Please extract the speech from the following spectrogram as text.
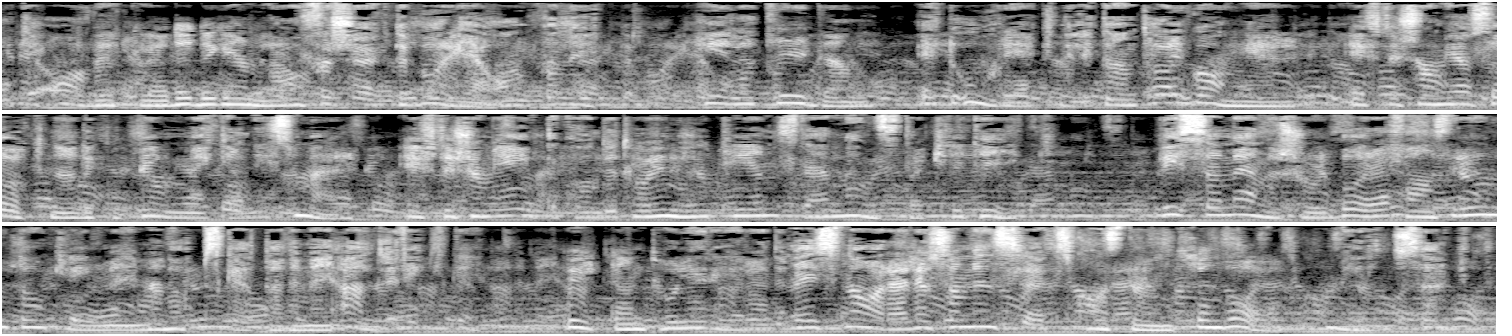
och jag avvecklade det gamla och försökte börja om på nytt, hela tiden, ett oräkneligt antal gånger, eftersom jag saknade copingmekanismer, eftersom jag inte kunde ta emot ens den minsta kritik. Vissa människor bara fanns runt omkring mig men uppskattade mig aldrig riktigt, utan tolererade mig snarare som en slags konstant som var, milt sagt,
